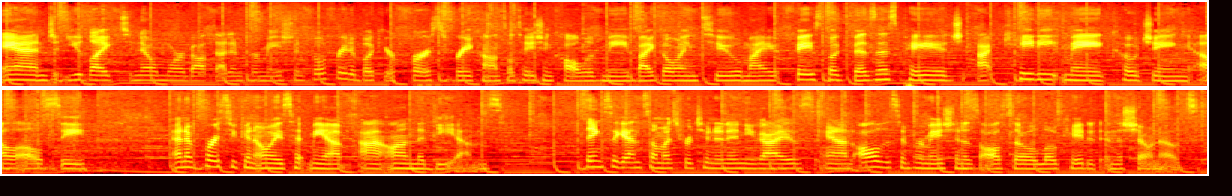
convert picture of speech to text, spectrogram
and you'd like to know more about that information, feel free to book your first free consultation call with me by going to my Facebook business page at Katie May Coaching LLC. And of course, you can always hit me up uh, on the DMs. Thanks again so much for tuning in, you guys. And all this information is also located in the show notes.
